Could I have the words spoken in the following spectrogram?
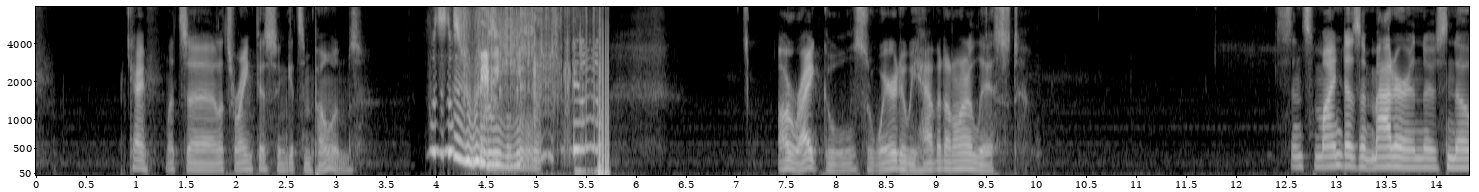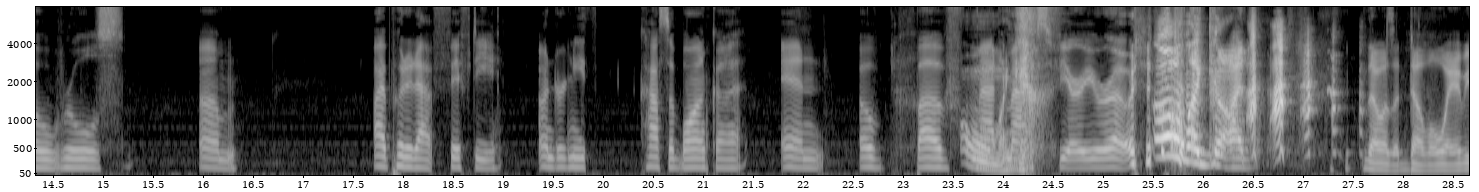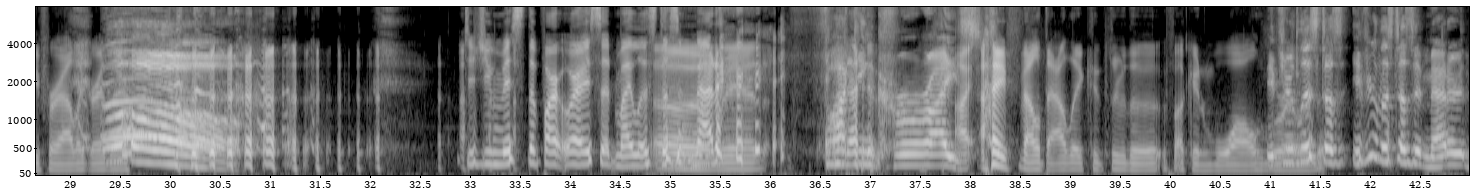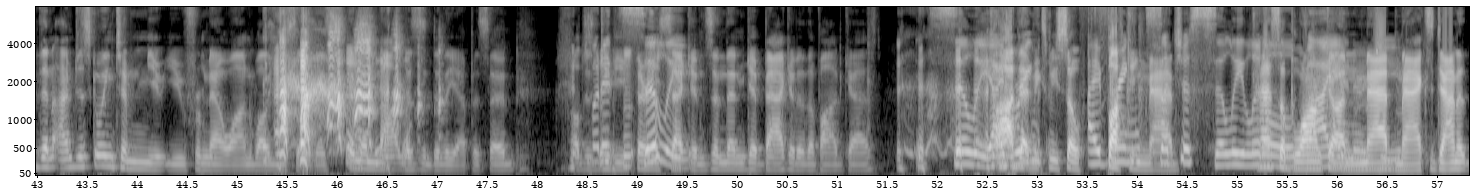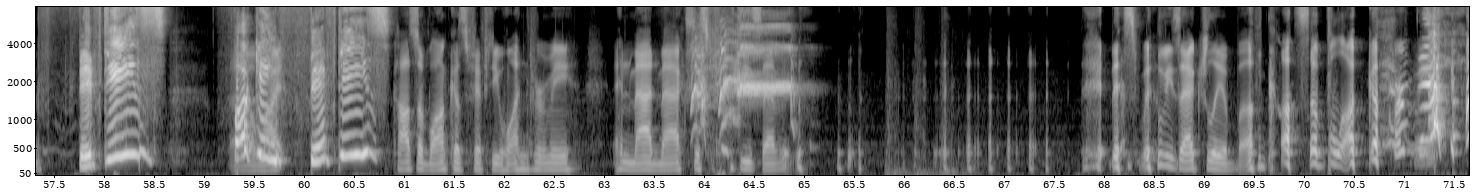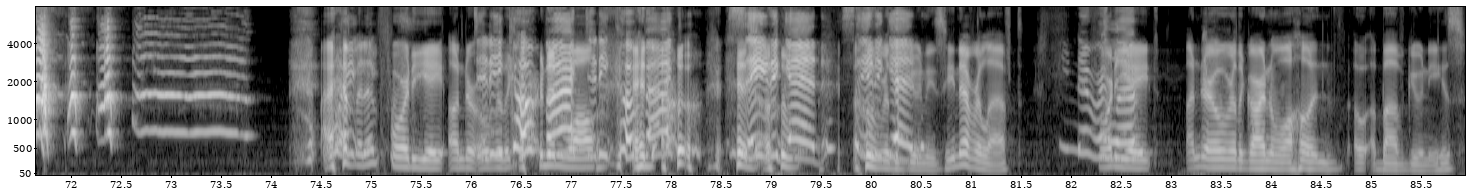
Okay, let's uh let's rank this and get some poems. All right, ghouls. Where do we have it on our list? Since mine doesn't matter and there's no rules, um, I put it at 50 underneath Casablanca and above Oh Mad my Max Fury Road. Oh my god. That was a double whammy for Alec right there. Oh. Did you miss the part where I said my list doesn't Oh, matter? Fucking I, Christ. I felt Alec through the fucking wall. if your list does if your list doesn't matter, then I'm just going to mute you from now on while you say this and then not listen to the episode. I'll just But give you 30 silly. seconds and then get back into the podcast. It's silly. I God, bring, that makes me so I fucking bring mad. such a silly little Casablanca and Mad. Max down at 50s? Fucking my- 50s? Casablanca's 51 for me, and Mad Max is 57. this movie's actually above Casablanca for me. I have it at 48 under Did over he the come garden back? wall. Did he come and back? o- and Say it over- again. Say over it the again. Goonies. He never left. He never 48 under over the garden wall and o- above Goonies.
